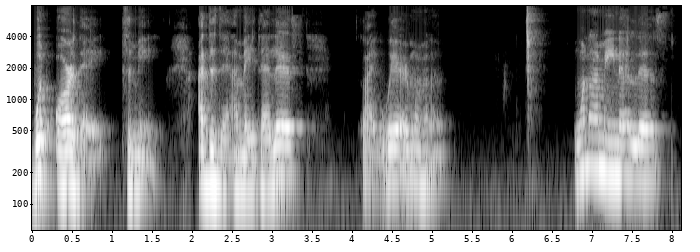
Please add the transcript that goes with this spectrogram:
What are they to me? I did that. I made that list. Like, where when when I mean that list,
